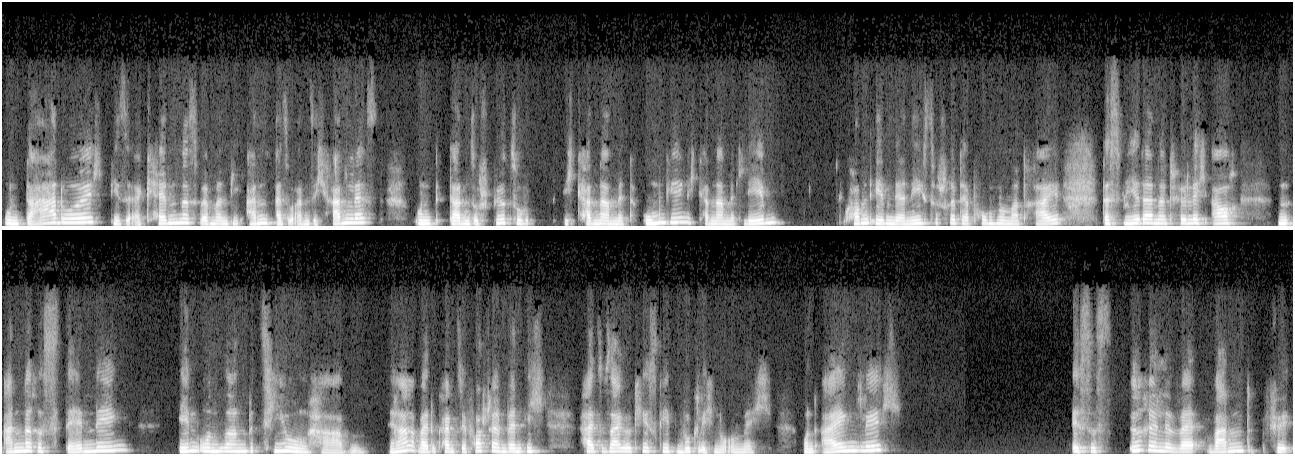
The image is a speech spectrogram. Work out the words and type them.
Und dadurch diese Erkenntnis, wenn man die an, also an sich ranlässt und dann so spürt, so ich kann damit umgehen, ich kann damit leben, kommt eben der nächste Schritt, der Punkt Nummer drei, dass wir dann natürlich auch ein anderes Standing in unseren Beziehungen haben. Ja, weil du kannst dir vorstellen, wenn ich halt so sage, okay, es geht wirklich nur um mich. Und eigentlich ist es irrelevant für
